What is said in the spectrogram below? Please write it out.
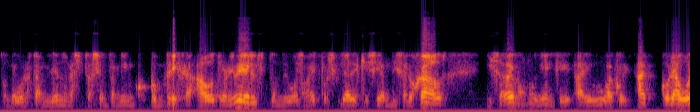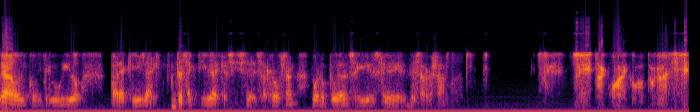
donde bueno están viviendo una situación también compleja a otro nivel, donde bueno hay posibilidades que sean desalojados y sabemos muy bien que AEU ha, colaborado y contribuido para que las distintas actividades que así se desarrollan bueno puedan seguirse desarrollando. Sí, tal cual, como tú lo decís,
